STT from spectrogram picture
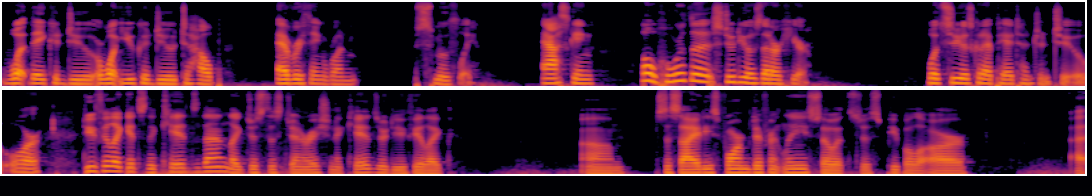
what they could do or what you could do to help everything run smoothly. Asking, oh, who are the studios that are here? What studios could I pay attention to? Or Do you feel like it's the kids then, like just this generation of kids, or do you feel like um, society's formed differently, so it's just people are, uh,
